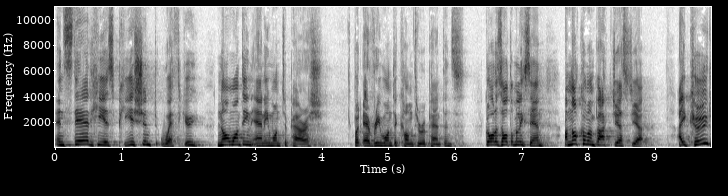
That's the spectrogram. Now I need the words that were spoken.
Instead, he is patient with you, not wanting anyone to perish, but everyone to come to repentance. God is ultimately saying, I'm not coming back just yet. I could,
